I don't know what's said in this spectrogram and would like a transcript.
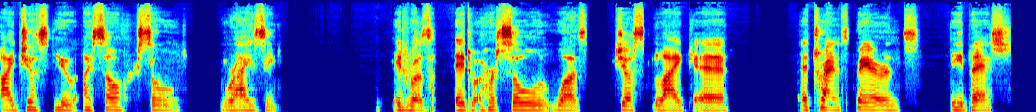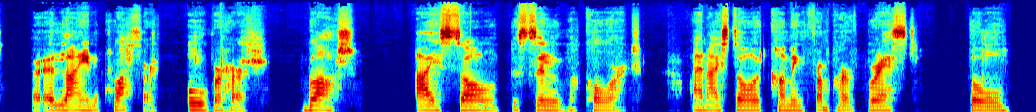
I just knew I saw her soul rising. It was it her soul was just like a, a transparent Yvette a line across her, over her. But I saw the silver cord and I saw it coming from her breast bone.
